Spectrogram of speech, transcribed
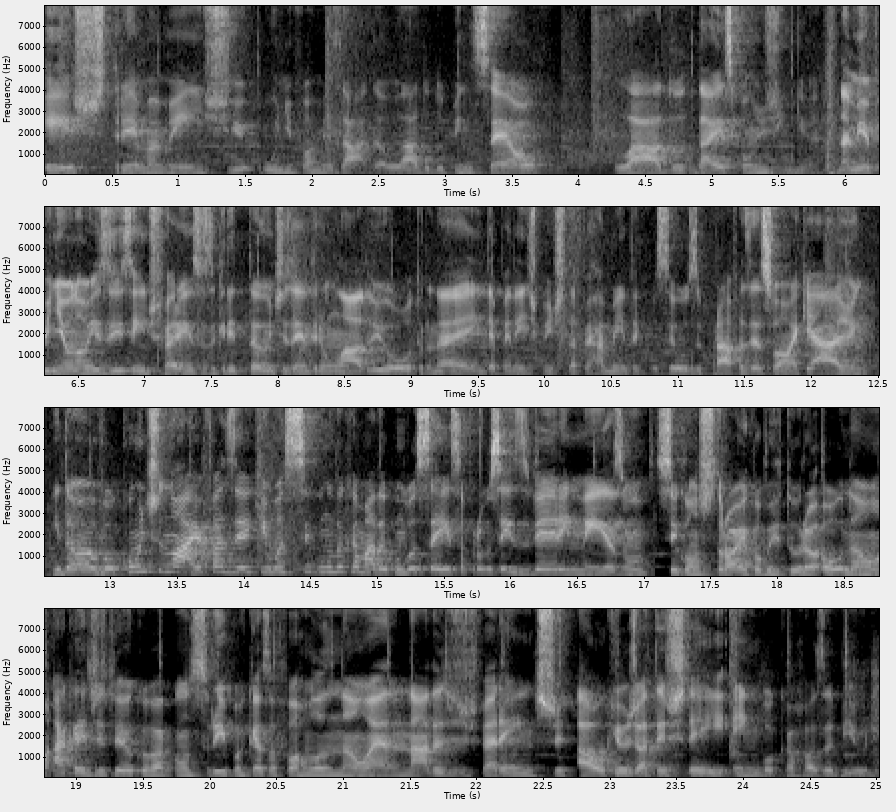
extremamente uniformizada. Lado do pincel lado da esponjinha. Na minha opinião, não existem diferenças gritantes entre um lado e outro, né? Independentemente da ferramenta que você use pra fazer a sua maquiagem. Então eu vou continuar e fazer aqui uma segunda camada com vocês, só pra vocês verem mesmo se constrói cobertura ou não. Acredito eu que eu vou construir, porque essa fórmula não é nada de diferente ao que eu já testei em Boca Rosa Beauty.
